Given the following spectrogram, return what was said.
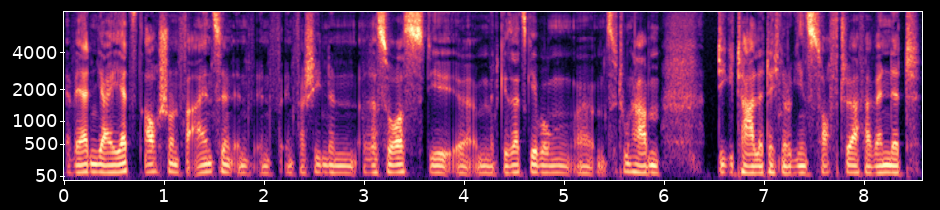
werden ja jetzt auch schon vereinzelt in, in, in verschiedenen Ressorts, die äh, mit Gesetzgebung äh, zu tun haben, digitale Technologien, Software verwendet,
